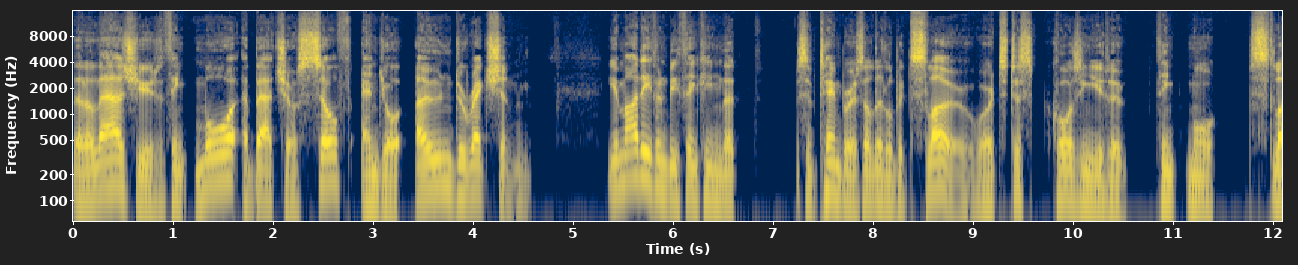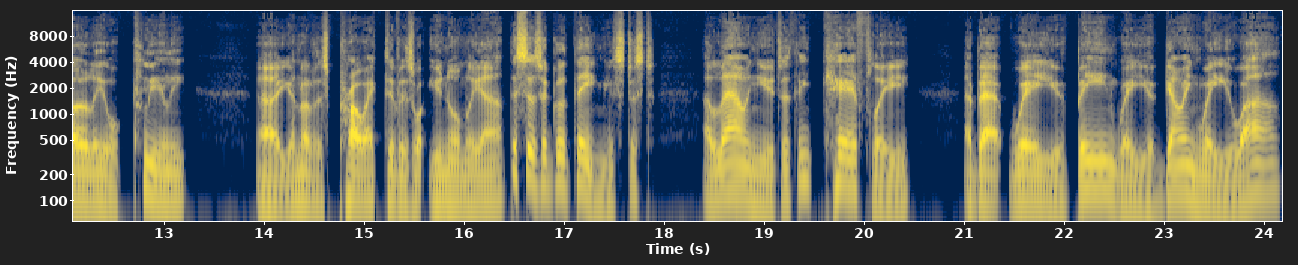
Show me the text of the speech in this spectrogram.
that allows you to think more about yourself and your own direction. You might even be thinking that September is a little bit slow, or it's just causing you to think more slowly or clearly. Uh, you're not as proactive as what you normally are. This is a good thing. It's just allowing you to think carefully about where you've been, where you're going, where you are.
